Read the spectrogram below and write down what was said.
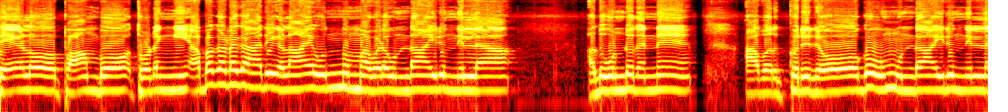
തേളോ പാമ്പോ തുടങ്ങി അപകടകാരികളായ ഒന്നും അവിടെ ഉണ്ടായിരുന്നില്ല. അതുകൊണ്ട് തന്നെ അവർക്കൊരു രോഗവും ഉണ്ടായിരുന്നില്ല.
